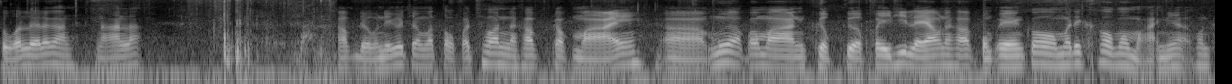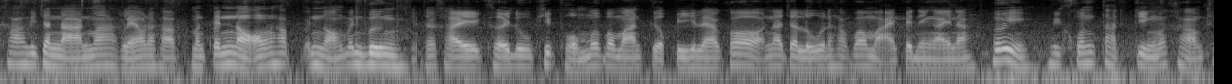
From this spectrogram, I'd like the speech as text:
สวนเลยแล้วกัน นานละครับเดี๋ยววันนี้ก็จะมาตกปลาช่อนนะครับ กับหมายเมื่อประมาณเกือบเกือบปีที่แล้วนะครับ ผมเองก็ไม่ได้เข้ามาหมายเนี้ยค่อนข้างที่จะนานมากแล้วนะครับ มันเป็นหนองนะครับเป็นหนองเป็นบึง ถ้าใครเคยดูคลิปผมเมื่อประมาณเกือบปีแล้วก็น่าจะรู้นะครับว่าหมายเป็นยังไงนะเฮ้ยมีคนตัดกิ่งมะขามเท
